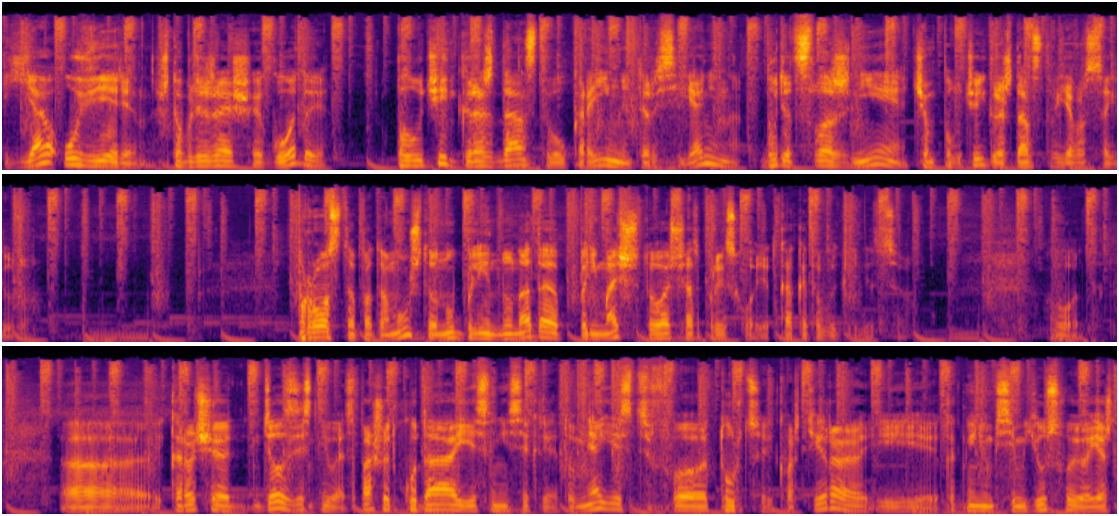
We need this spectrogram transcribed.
я уверен, что в ближайшие годы получить гражданство Украины для россиянина будет сложнее, чем получить гражданство Евросоюза. Просто потому, что, ну, блин, ну, надо понимать, что сейчас происходит, как это выглядит все. Вот. Э, Короче, дело здесь не в этом. Спрашивают, куда, если не секрет. У меня есть в Турции квартира и как минимум семью свою. а Я же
